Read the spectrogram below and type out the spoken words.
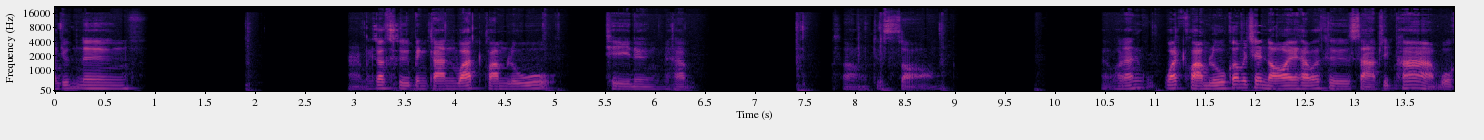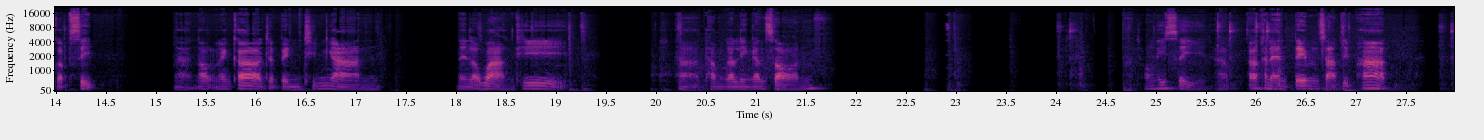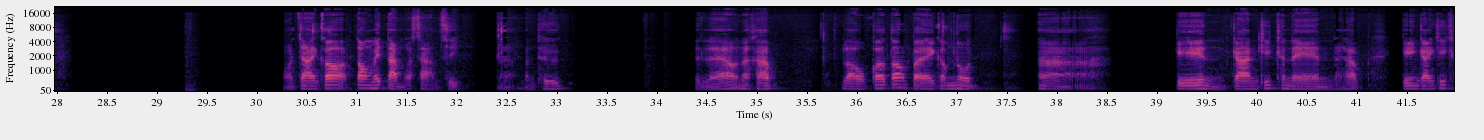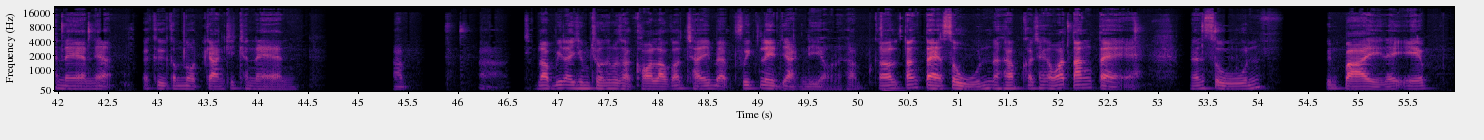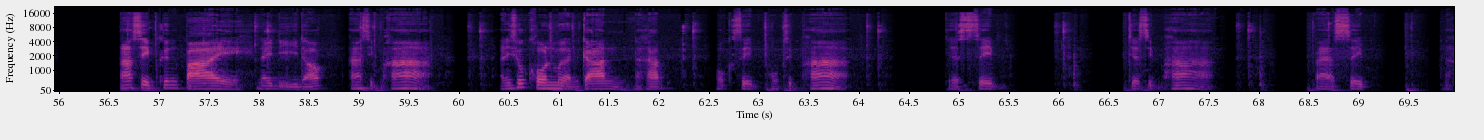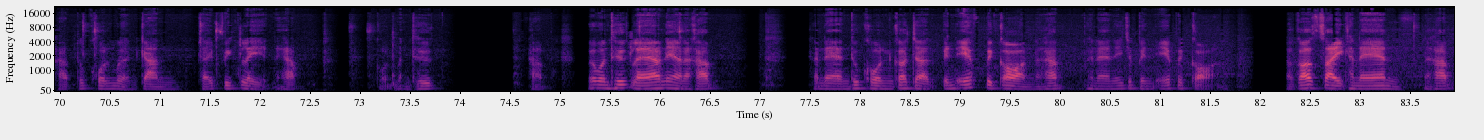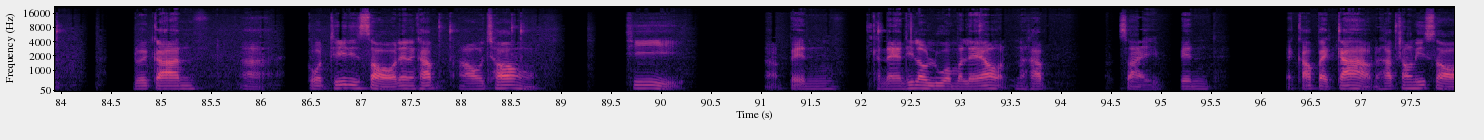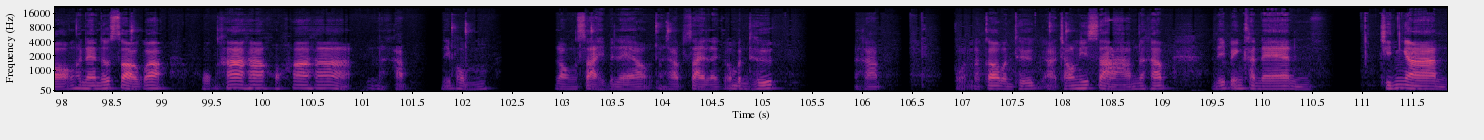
อ่ามันก็คือเป็นการวัดความรู้ทีหนึ่งนะครับ 2.2 เพราะฉะนั้นวัดความรู้ก็ไม่ใช่น้อยครับ ก็คือ 35 บวกกับ 10 นะนอกนั้นก็จะเป็นชิ้นงานในระหว่างที่ทำการเรียนการสอน ช่องที่ 4 นะครับ ก็คะแนนเต็ม 35ของอาจารย์ก็ต้องไม่ต่ำกว่า 30นะบันทึก เสร็จแล้วนะครับ เราก็ต้องไปกำหนดเกณฑ์การคิดคะแนนนะครับ เกณฑ์การคิดคะแนนเนี่ยก็คือกำหนดการคิดคะแนน ครับสำหรับวิทยาลัยชุมชนสมุทรสาครเราก็ใช้แบบฟิกเรทอย่างเดียวนะครับ ก็ตั้งแต่ศูนย์นะครับเขาใช้คำว่าตั้งแต่นั้นศูนย์ขึ้นไปได้ F ห้าสิบขึ้นไปได้ D doc ห้าสิบห้าอันนี้ทุกคนเหมือนกันนะครับหกสิบหกสิบห้าเจ็ดสิบเจ็ดสิบห้า80 นะครับ ทุกคนเหมือนกันใช้ฟิกเลทนะครับ กดบันทึก มื่อบันทึกแล้วเนี่ยนะครับคะแนนทุกคนก็จะเป็น F ไปก่อนนะครับคะแนนนี้จะเป็น F ไปก่อน แล้วก็ใส่คะแนนนะครับ โดยการกดที่ดินสอเนี่ยนะครับ เอาช่องที่เป็นคะแนนที่เรารวมมาแล้วนะครับ ใส่เป็น8989นะครับ ช่องที่ 2 คะแนนทดสอบก็ 655655 นะครับ นี่ผม ลองใส่ไปแล้วนะครับ ใส่แล้วก็บันทึกนะครับ กดแล้วก็บันทึกอะช่องที่3นะครับอันนี้เป็นคะแนนชิ้นงาน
